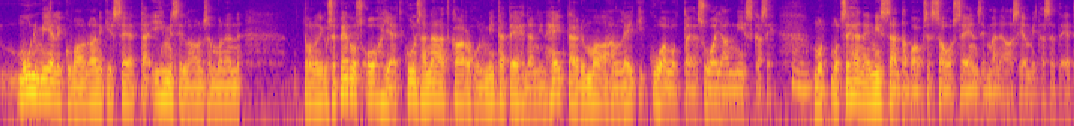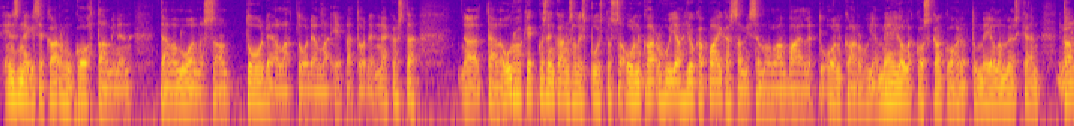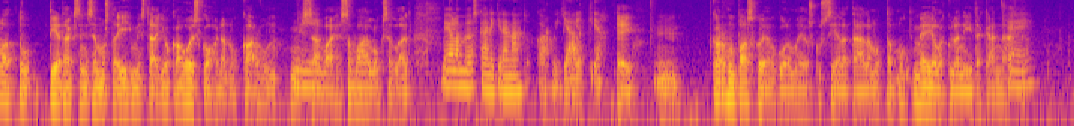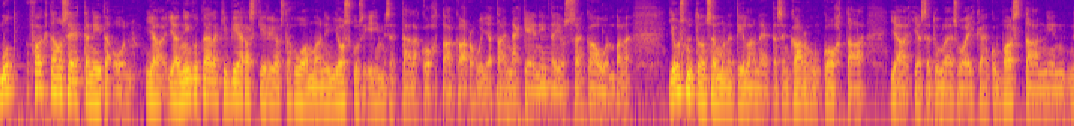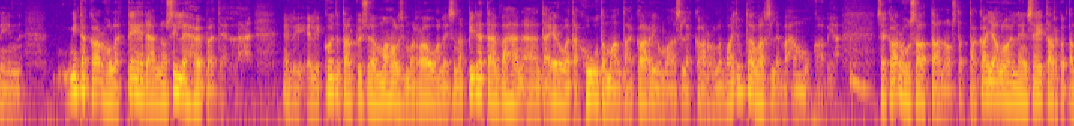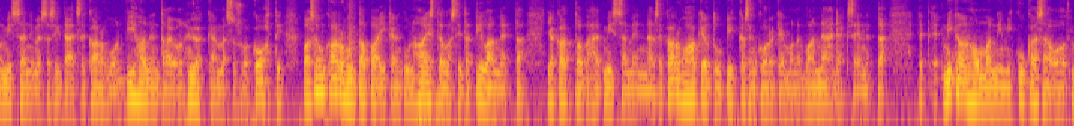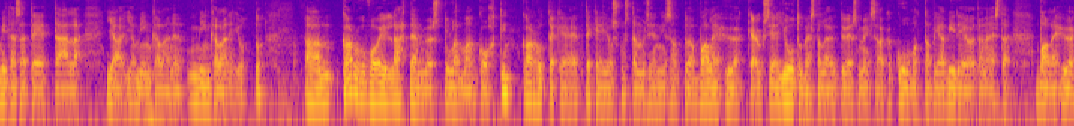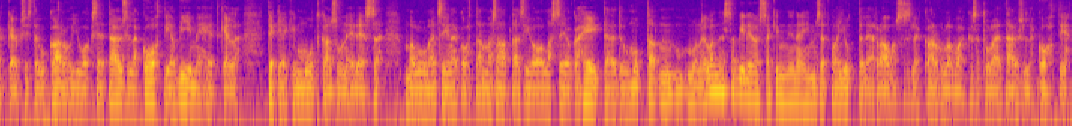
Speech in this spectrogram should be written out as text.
mun mielikuva on ainakin se, että ihmisillä on semmoinen tavallaan niin kuin se perusohje, että kun sä näet karhun, mitä tehdä, niin heittäydy maahan, leiki kuollutta ja suojaa niskasi. Mm. Mutta mut sehän ei missään tapauksessa ole se ensimmäinen asia, mitä sä teet. Ensinnäkin se karhun kohtaaminen täällä luonnossa on todella, todella epätodennäköistä. Täällä Urho Kekkosen kansallispuistossa on karhuja. Joka paikassa, missä me ollaan vaellettu, on karhuja. Me ei olla koskaan kohdattu, me ei olla myöskään tavattu tietääkseni semmoista ihmistä, joka olisi kohdannut karhun missään niin. vaiheessa vaelluksella. Me ei olla myöskään ikinä nähty karhun jälkiä. Ei. Mm. Karhun paskoja on kuulemma joskus siellä täällä, mutta, mutta me ei olla kyllä niitäkään nähty. Ei. Mutta fakta on se, että niitä on. Ja, ja niin kuin täälläkin vieraskirjoista huomaa, niin joskus ihmiset täällä kohtaa karhuja tai näkee niitä mm. jossain kauempana. Jos nyt on sellainen tilanne, että sen karhun kohtaa ja, ja se tulee sua ikään kuin vastaan, niin, niin mitä karhulle tehdään? No sille höpötellään. Eli, eli koitetaan pysyä mahdollisimman rauhallisena, pidetään vähän ääntä, ei ruveta huutamaan tai karjumaan sille karhulle, vaan jutellaan sille vähän mukavia. Mm. Se karhu saattaa nousta takajaloilleen, se ei tarkoita missään nimessä sitä, että se karhu on vihanen tai on hyökkäämässä sua kohti, vaan se on karhun tapa ikään kuin haistella sitä tilannetta ja katsoa vähän, että missä mennään. Se karhu hakeutuu pikkasen korkeammalle vaan nähdäkseen, että et, et mikä on homman nimi, kuka sä oot, mitä sä teet täällä ja, ja minkälainen, minkälainen juttu. Ähm, karhu voi lähteä myös tulemaan kohti. Karhu tekee, tekee joskus tämmöisiä niin sanottuja valehyökkäyksiä. YouTubesta löytyy esimerkiksi aika kuumottavia videoita näistä valehyökkäyksistä, kun karhu juoksee täysillä kohti ja viime hetkellä tekeekin mutkan sun edessä. Mä luulen, että siinä kohtaa mä saattaisin jo olla se, joka heittäytyy, mutta monella näissä videoissakin niin ne ihmiset vaan juttelee rauhassa sille karhulle, vaikka se tulee täysille kohti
